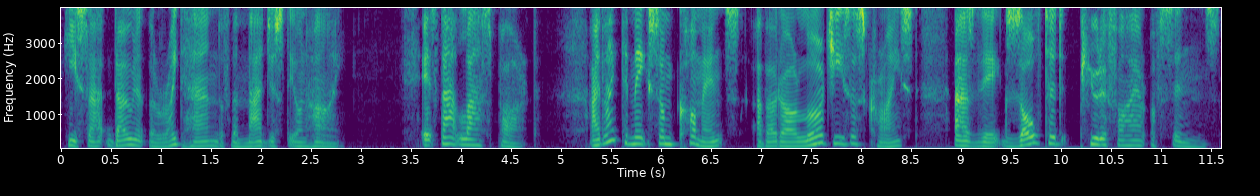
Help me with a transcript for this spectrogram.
he sat down at the right hand of the Majesty on high. It's that last part. I'd like to make some comments about our Lord Jesus Christ as the exalted purifier of sins.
